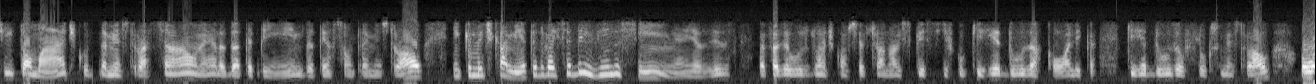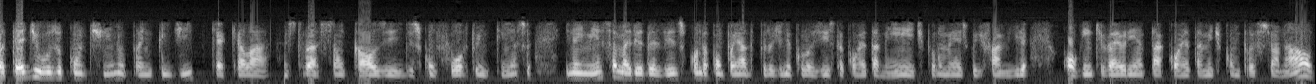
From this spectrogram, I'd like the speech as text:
sintomático da menstruação, né, da TPM, da tensão pré-menstrual, em que o medicamento ele vai ser bem-vindo sim, né, e às vezes vai fazer uso de um anticoncepcional específico que reduza a cólica, que reduza o fluxo menstrual, ou até de uso contínuo para impedir que aquela menstruação cause desconforto intenso. E na imensa maioria das vezes, quando acompanhado pelo ginecologista corretamente, por um médico de família, com alguém que vai orientar corretamente como profissional,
